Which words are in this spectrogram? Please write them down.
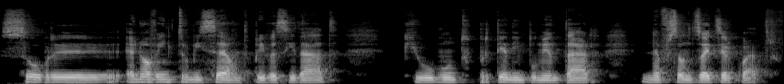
sobre a nova intromissão de privacidade que o Ubuntu pretende implementar na versão 18.04.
